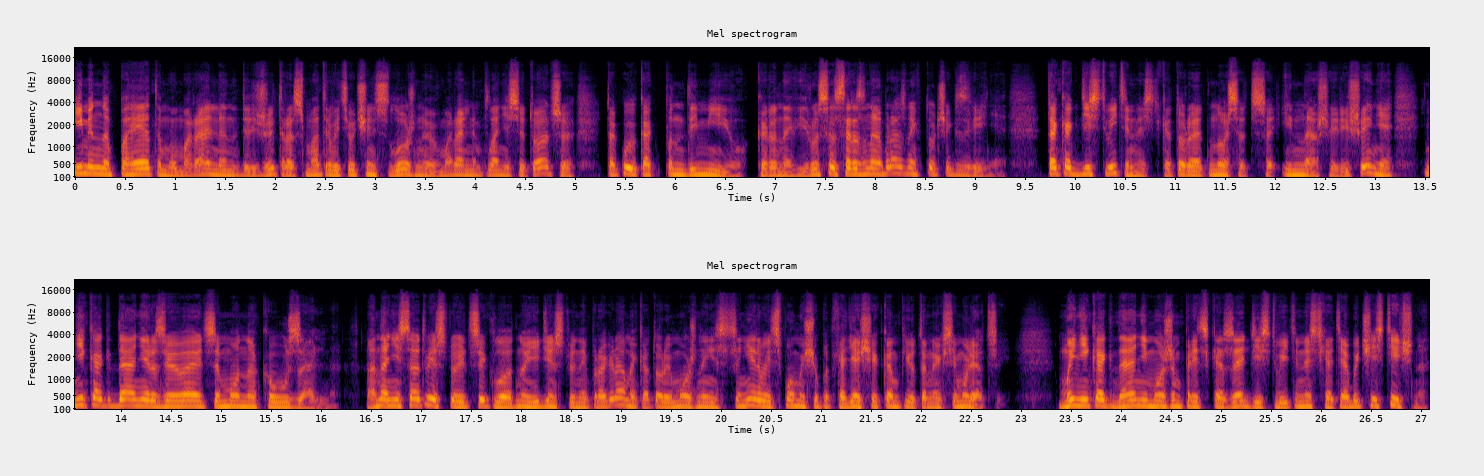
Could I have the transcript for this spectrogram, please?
Именно поэтому морально надлежит рассматривать очень сложную в моральном плане ситуацию, такую как пандемию коронавируса с разнообразных точек зрения, так как действительность, к которой относятся и наши решения, никогда не развивается монокаузально. Она не соответствует циклу одной единственной программы, которую можно инсценировать с помощью подходящих компьютерных симуляций. Мы никогда не можем предсказать действительность хотя бы частично,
